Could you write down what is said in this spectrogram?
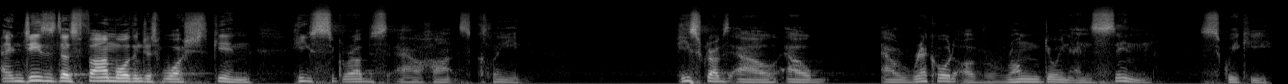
And Jesus does far more than just wash skin, He scrubs our hearts clean. He scrubs our, our, our record of wrongdoing and sin squeaky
